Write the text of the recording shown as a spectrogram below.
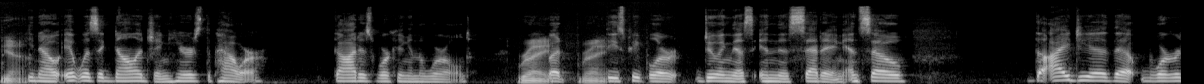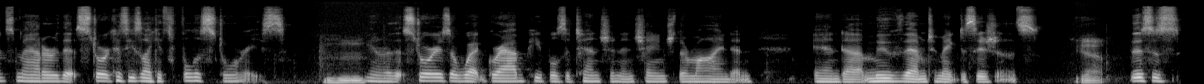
yeah, You know, it was acknowledging here's the power. God is working in the world. Right, but right. these people are doing this in this setting. And so the idea that words matter that story because he's like it's full of stories. Hmm you know that stories are what grab people's attention and change their mind and and uh, move them to make decisions. Yeah, this is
